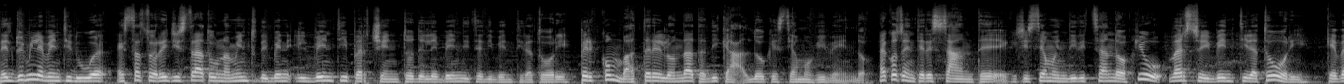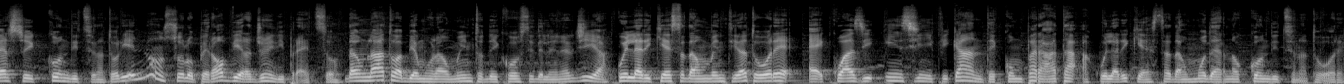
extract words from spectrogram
Nel 2022 è stato registrato un aumento di ben il 20% delle vendite di ventilatori per combattere l'ondata di caldo che stiamo vivendo. La cosa interessante è che ci stiamo indirizzando più verso i ventilatori che verso i condizionatori e non solo per ovvie ragioni di prezzo. Da un lato abbiamo l'aumento dei costi dell'energia, quella richiesta da un ventilatore è quasi insignificante comparata a quella richiesta da un moderno condizionatore.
